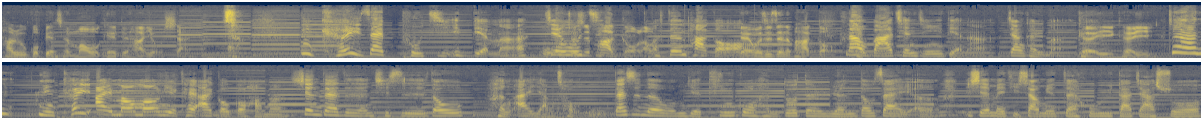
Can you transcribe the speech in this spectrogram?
它如果变成猫，我可以对它友善。你可以再普及一点吗？我就是怕狗了，我真的怕狗。对，我是真的怕狗。那我把它牵紧一点啊，这样可以吗？可以，可以。对啊，你可以爱猫猫，你也可以爱狗狗，好吗？现在的人其实都很爱养宠物。但是呢，我们也听过很多的人都在呃一些媒体上面在呼吁大家说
